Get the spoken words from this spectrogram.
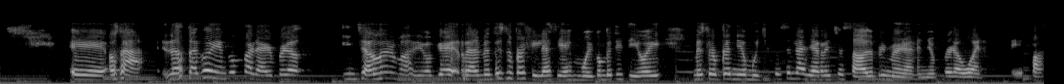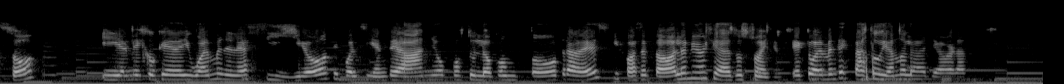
Eh, o sea, no está bien comparar, pero hinchando nomás digo que realmente su perfil así es muy competitivo y me sorprendió mucho que se le haya rechazado el primer año, pero bueno, eh, pasó y él me dijo que de igual manera siguió, tipo el siguiente año postuló con todo otra vez y fue aceptado a la universidad de sus sueños y actualmente está estudiando la allá, ¿verdad?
